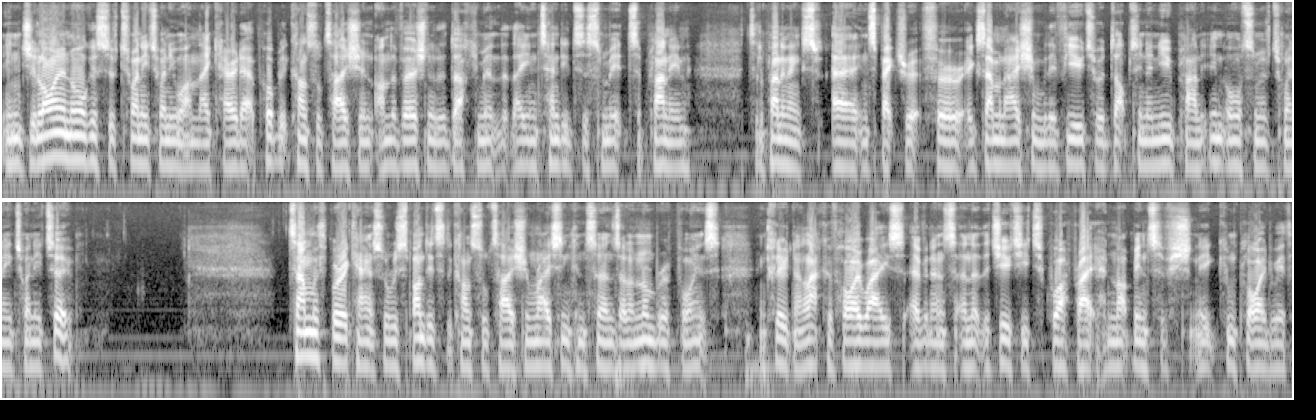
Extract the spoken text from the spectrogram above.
In July and August of 2021, they carried out a public consultation on the version of the document that they intended to submit to planning to the Planning uh, Inspectorate for examination with a view to adopting a new plan in autumn of 2022. Tamworth Borough Council responded to the consultation, raising concerns on a number of points, including a lack of highways evidence and that the duty to cooperate had not been sufficiently complied with.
